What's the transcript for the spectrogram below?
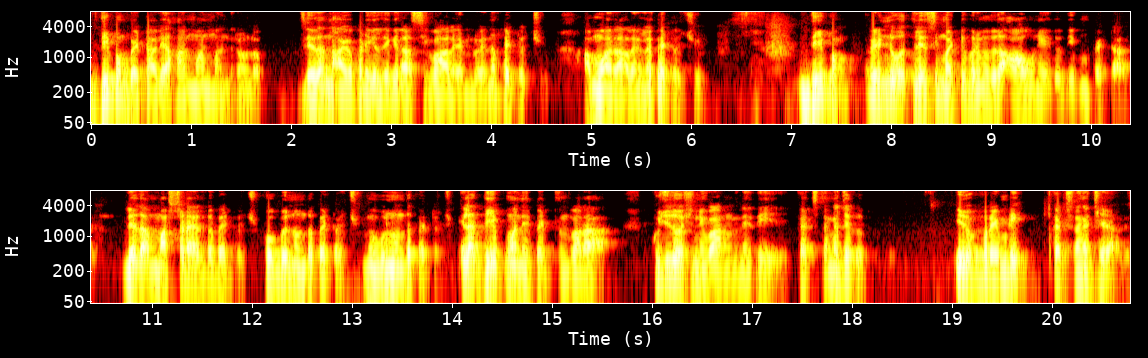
దీపం పెట్టాలి హనుమాన్ మందిరంలో లేదా నాగపడిగల దగ్గర శివాలయంలో అయినా పెట్టొచ్చు. అమ్మవారి ఆలయంలో పెట్టవచ్చు దీపం రెండు వత్తులేసి మట్టి పరిమిదిలో ఆవు నెయ్యితో దీపం పెట్టాలి. లేదా మస్టర్డ్ ఆయిల్తో పెట్టవచ్చు కొబ్బరి నూనెతో పెట్టవచ్చు నువ్వుల నూనెతో పెట్టవచ్చు ఇలా దీపం అనేది పెట్టడం ద్వారా కుజదోష నివారణ అనేది ఖచ్చితంగా జరుగుతుంది. ఇది ఒక రెమెడీ ఖచ్చితంగా చేయాలి.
